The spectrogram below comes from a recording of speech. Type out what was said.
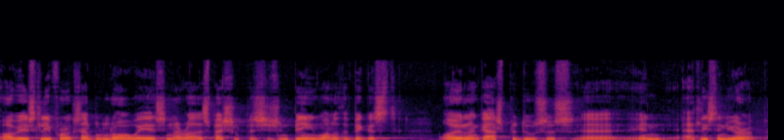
obviously, for example, Norway is in a rather special position, being one of the biggest oil and gas producers, uh, in, at least in Europe.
